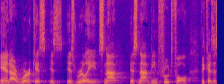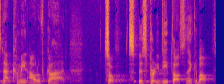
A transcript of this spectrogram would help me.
And our work is, is, is really, it's not, it's not being fruitful because it's not coming out of God. So it's pretty deep thoughts to think about.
